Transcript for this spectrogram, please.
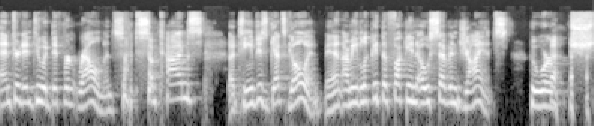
entered into a different realm, and some, sometimes a team just gets going. Man, I mean, look at the fucking 07 Giants who were sh-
